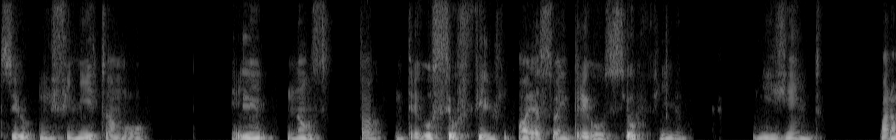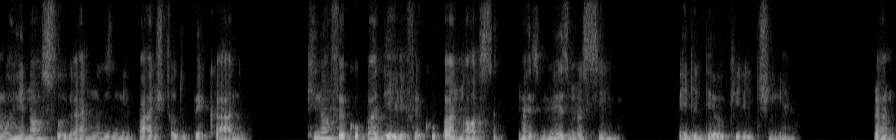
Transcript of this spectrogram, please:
seu infinito amor, ele não só entregou seu filho, olha só, entregou seu filho unigênito para morrer em nosso lugar, nos limpar de todo o pecado, que não foi culpa dele, foi culpa nossa, mas mesmo assim, ele deu o que ele tinha para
